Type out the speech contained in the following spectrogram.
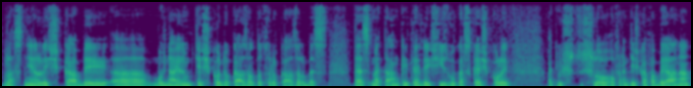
vlastně Liška by uh, možná jenom těžko dokázal to, co dokázal bez té smetánky tehdejší zvukařské školy, ať už šlo o Františka Fabiána,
